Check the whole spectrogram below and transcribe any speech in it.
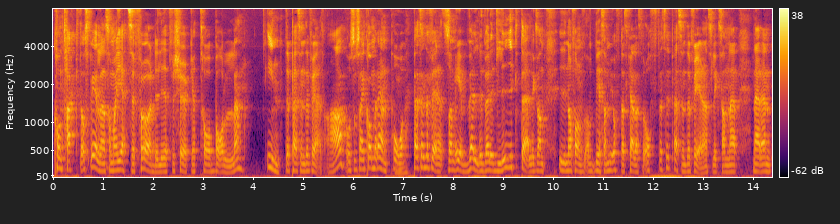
kontakt av spelaren som har gett sig fördel i att försöka ta bollen. Inte pass interference. Ja, och så sen kommer en på Mm. pass interference som är väldigt, väldigt likt där liksom, i någon form av det som oftast kallas för offensive pass interference. Liksom när, när en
